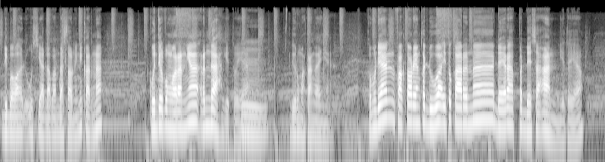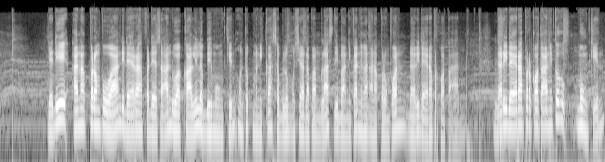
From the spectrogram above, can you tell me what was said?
di bawah usia 18 tahun ini karena kuintil pengeluarannya rendah gitu ya Hmm. di rumah tangganya. Kemudian faktor yang kedua itu karena daerah pedesaan gitu ya. Jadi anak perempuan di daerah pedesaan dua kali lebih mungkin untuk menikah sebelum usia 18 dibandingkan dengan anak perempuan dari daerah perkotaan. Hmm. Dari daerah perkotaan itu mungkin,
